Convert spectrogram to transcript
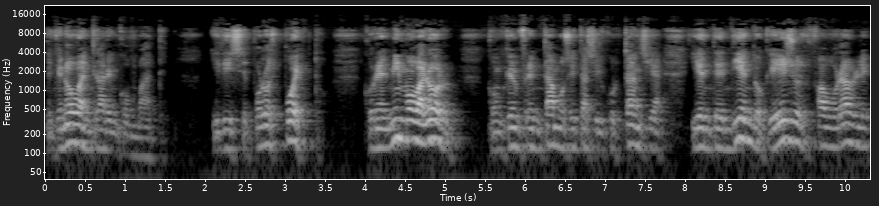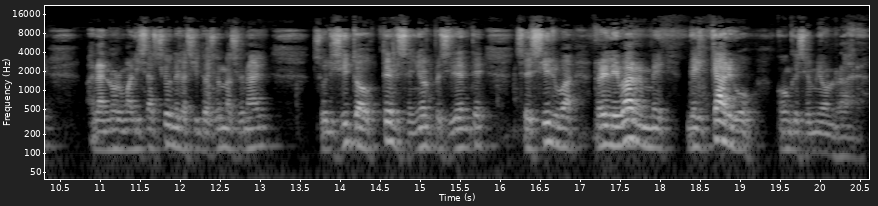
de que no va a entrar en combate. Y dice, por lo expuesto, con el mismo valor con que enfrentamos esta circunstancia y entendiendo que ello es favorable a la normalización de la situación nacional, solicito a usted, señor presidente, se sirva relevarme del cargo con que se me honrara.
